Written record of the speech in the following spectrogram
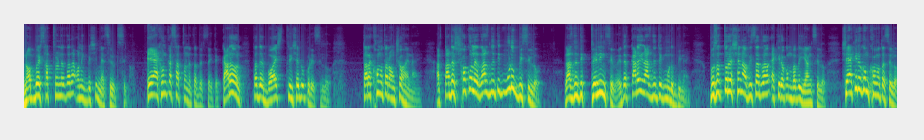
নব্বইয়ের ছাত্র নেতারা অনেক বেশি ম্যাচিউর ছিল। এ এখনকার ছাত্র নেতাদের চাইতে। কারণ তাদের বয়স ত্রিশের উপরে ছিল। তারা ক্ষমতার অংশ হয় নাই। আর তাদের সকলের রাজনৈতিক মুরব্বী ছিল। রাজনৈতিক ট্রেনিং ছিল। এদের কারোই রাজনৈতিক মুরব্বী নাই। পঁচাত্তরের সেনা অফিসাররাও একই রকমভাবে ইয়াং ছিল। সে একই রকম ক্ষমতা ছিল।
